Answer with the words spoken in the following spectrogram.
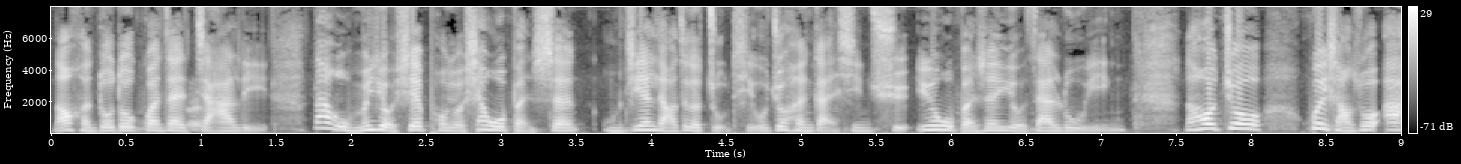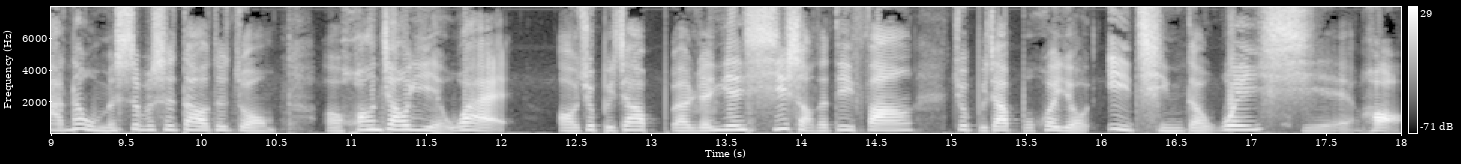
然后很多都关在家里。那我们有些朋友，像我本身，我们今天聊这个主题，我就很感兴趣，因为我本身也有在露营，然后就会想说啊，那我们是不是到这种呃荒郊野外？哦，就比较呃人烟稀少的地方，就比较不会有疫情的威胁哈。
